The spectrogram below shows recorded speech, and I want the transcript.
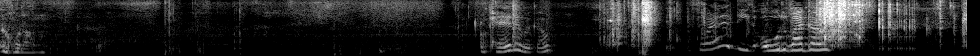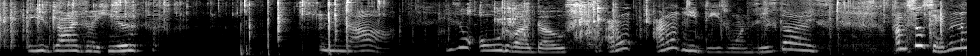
Oh, hold on. Okay, there we go. So I have these old Legos. These guys right here. Nah. These are old Legos. I don't I don't need these ones. These guys I'm still saving them.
